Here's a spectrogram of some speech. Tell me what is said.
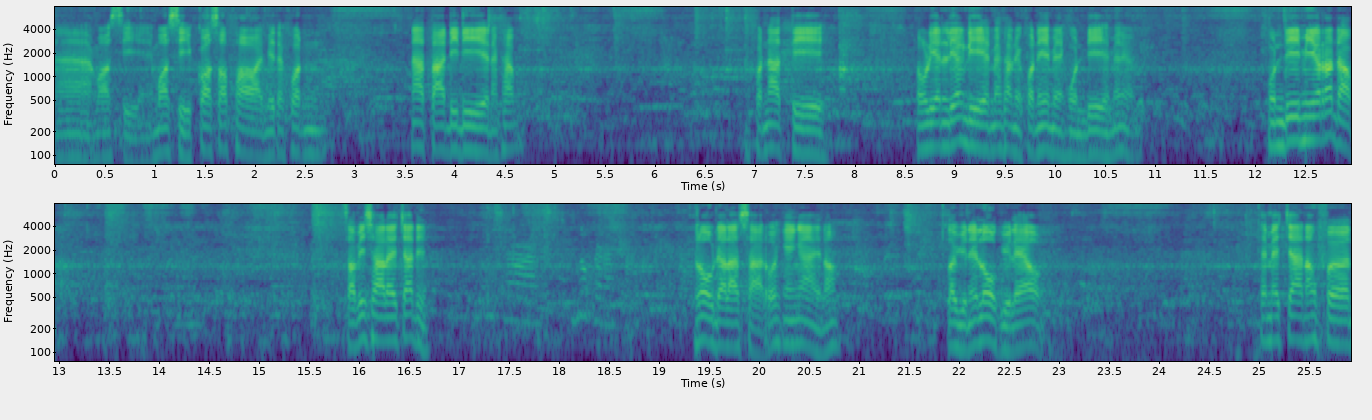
อ่าม .4 ม .4 กศพมีแต่คนหน้าตาดีๆนะครับ คนหน้าตีโรงเรียนเลี้ยงดีเห็นไหมครับเนี่ยคนนี้เป็นหุ่นดีเห็นไหมเนี่ยหุ่นดีมีระดับสอบวิชาอะไรจ้าดิวิชาโลกดาราศาสตร์โลกดาราศาสตร์โอ้ยง่ายๆเนาะเราอยู่ในโลกอยู่แล้วใช่ไหมจ้าน้องเฟิร์น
